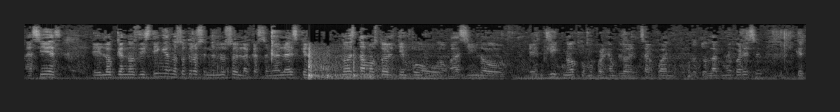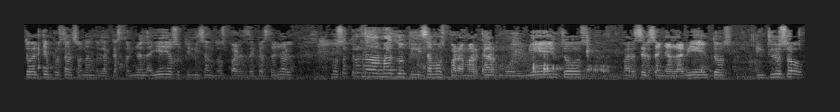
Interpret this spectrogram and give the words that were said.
Así es. Eh, lo que nos distingue a nosotros en el uso de la castañuela es que no estamos todo el tiempo haciendo el clic, ¿no? Como por ejemplo en San Juan, en Totolac me parece, que todo el tiempo están sonando la castañuela y ellos utilizan dos pares de castañuela. Nosotros nada más lo utilizamos para marcar movimientos, para hacer señalamientos, incluso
